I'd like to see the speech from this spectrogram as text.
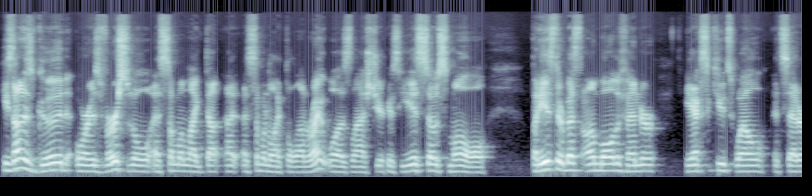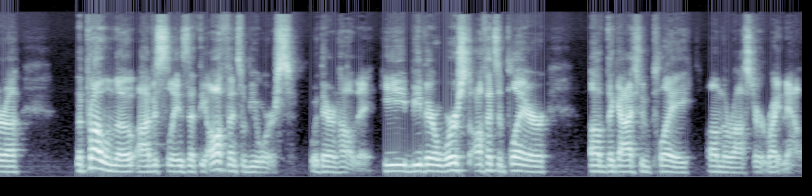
He's not as good or as versatile as someone like uh, as someone like Delon Wright was last year because he is so small, but he is their best on-ball defender. He executes well, etc. The problem, though, obviously, is that the offense would be worse with Aaron Holiday. He'd be their worst offensive player of the guys who play on the roster right now,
